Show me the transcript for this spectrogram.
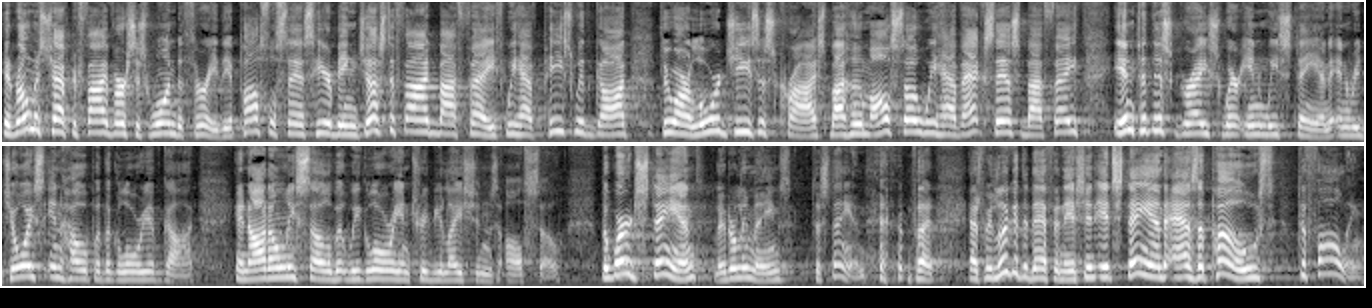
In Romans chapter 5, verses 1 to 3, the apostle says here, being justified by faith, we have peace with God through our Lord Jesus Christ, by whom also we have access by faith into this grace wherein we stand, and rejoice in hope of the glory of God. And not only so, but we glory in tribulations also The word stand literally means to stand. but as we look at the definition, it stand as opposed to falling.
